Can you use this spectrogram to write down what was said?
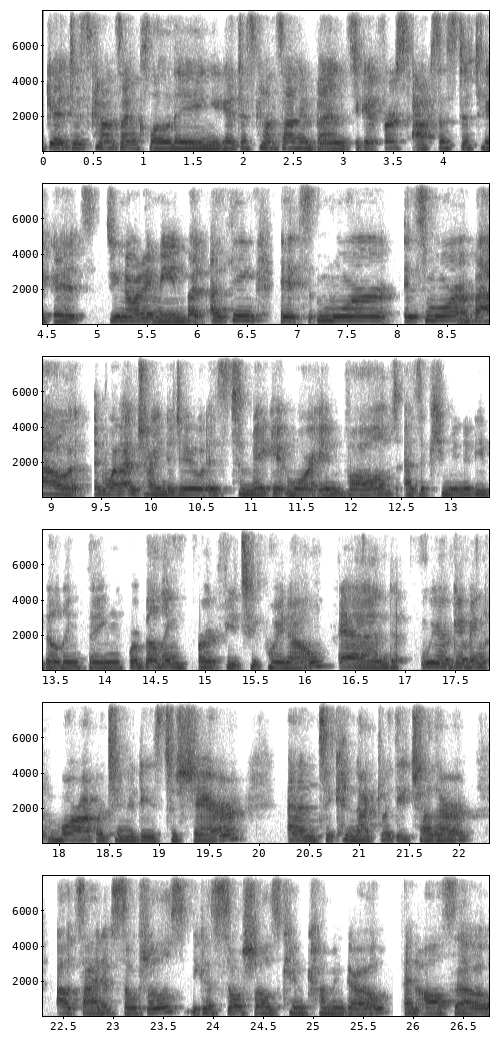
get discounts on clothing, you get discounts on events, you get first access to tickets. Do you know what I mean? But I think it's more it's more about and what I'm trying to do is to make it more involved as a community building thing. We're building Birdfeed 2.0 and we are giving more opportunities to share and to connect with each other outside of socials because socials can come and go and also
